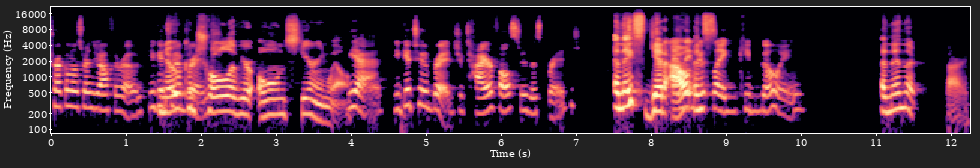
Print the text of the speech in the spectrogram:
truck almost runs you off the road. You get to no a bridge. control of your own steering wheel. Yeah, you get to a bridge. Your tire falls through this bridge, And they get out and they and, just like keep going. and then the sorry.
